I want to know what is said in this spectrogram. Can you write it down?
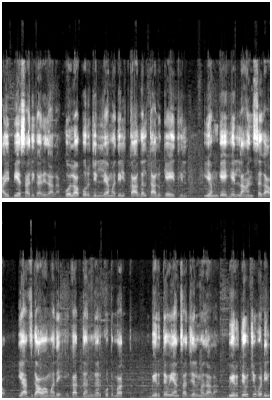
आय पी एस अधिकारी झाला. कोल्हापूर जिल्ह्यामधील कागल तालुक्या येथील यमगे हे लहानसं गाव. याच गावामध्ये एका धनगर कुटुंबात बिरदेव यांचा जन्म झाला. बिरदेवचे वडील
